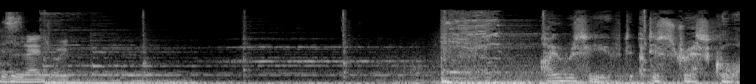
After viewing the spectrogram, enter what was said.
This is an android. I received a distress call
